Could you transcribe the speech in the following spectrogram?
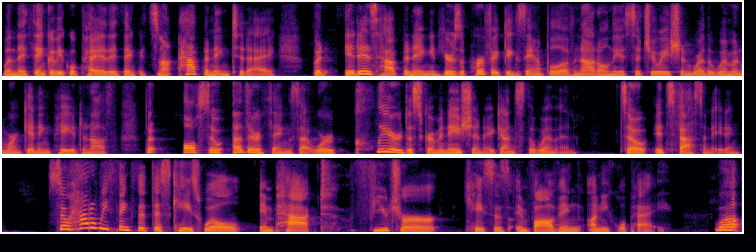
when they think of equal pay, they think it's not happening today, but it is happening. And here's a perfect example of not only a situation where the women weren't getting paid enough, but also other things that were clear discrimination against the women. So it's fascinating. So, how do we think that this case will impact future cases involving unequal pay? Well,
